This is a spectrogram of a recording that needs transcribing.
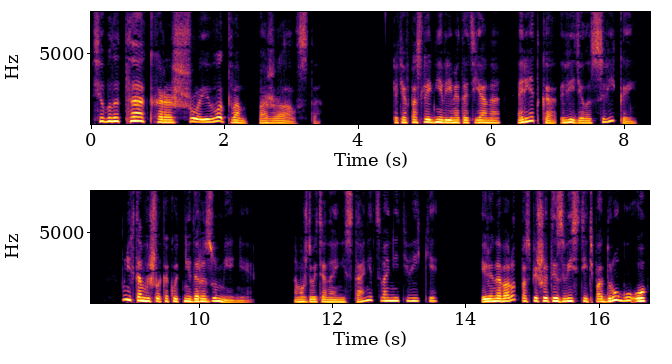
Все было так хорошо, и вот вам, пожалуйста. Хотя в последнее время Татьяна редко видела с Викой, у них там вышло какое-то недоразумение. А может быть, она и не станет звонить Вике? Или, наоборот, поспешит известить подругу о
